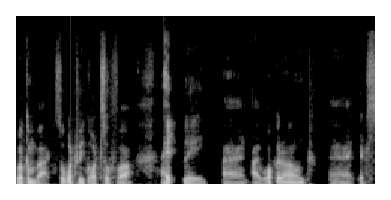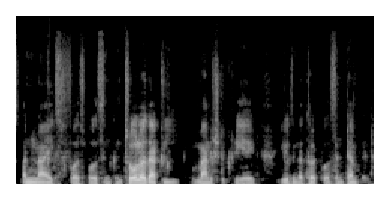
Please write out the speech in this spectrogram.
welcome back. So what we got so far, I hit play and I walk around and it's a nice first person controller that we managed to create using a third person template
